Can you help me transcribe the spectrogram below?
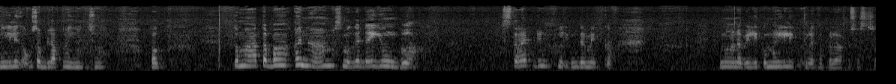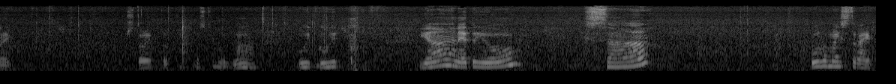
Mahilig ako sa black ngayon. So, pag tumataba ka na, mas maganda yung black. Stripe din yung damit ko. Yung mga nabili ko, mahilig talaga pala ako sa stripe. Stripe pa. Basta mga guhit-guhit. Yan, ito yung sa puro may stripe.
